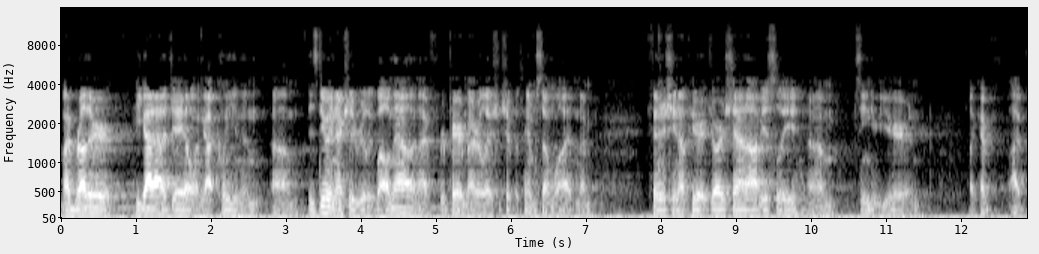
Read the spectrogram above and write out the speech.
my brother, he got out of jail and got clean and um, is doing actually really well now. And I've repaired my relationship with him somewhat. And I'm finishing up here at Georgetown, obviously. Um, senior year, and like I've I've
